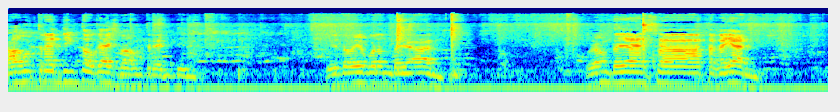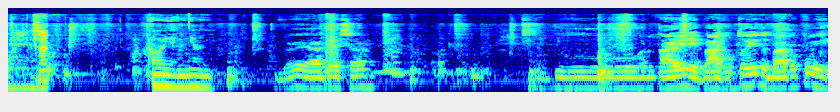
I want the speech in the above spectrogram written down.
Bagong trending to guys, bagong trending. Ito yung walang dayaan. Walang dayaan sa Tagayan. Sa Oh, yan yun. Dali ah guys ha. Medyo ano tayo eh, bago to eh, bago to eh.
